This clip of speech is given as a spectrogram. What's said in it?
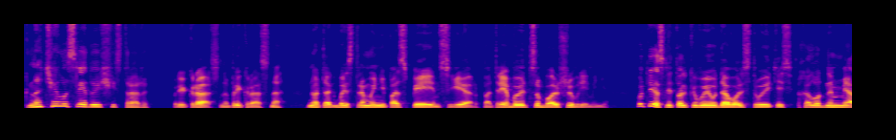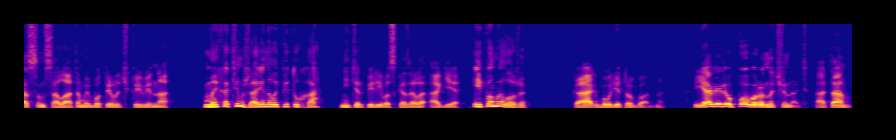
«К началу следующей стражи». «Прекрасно, прекрасно. Но так быстро мы не поспеем, Сьер. Потребуется больше времени. Вот если только вы удовольствуетесь холодным мясом, салатом и бутылочкой вина. Мы хотим жареного петуха, нетерпеливо сказала Агия, и помоложе. Как будет угодно. Я велю повару начинать, а там,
